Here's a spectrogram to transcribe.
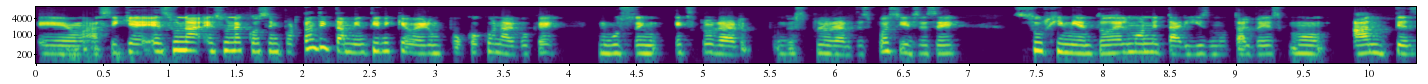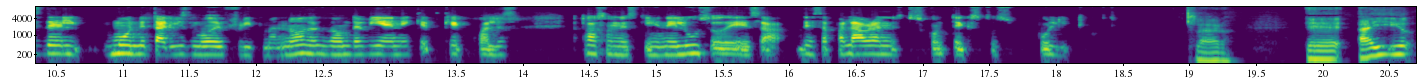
Eh, así que es una, es una cosa importante y también tiene que ver un poco con algo que me gusta explorar, explorar después y es ese surgimiento del monetarismo, tal vez como antes del monetarismo de Friedman, ¿no? De dónde viene, qué, qué, cuáles razones tiene el uso de esa, de esa palabra en estos contextos políticos. Claro. Eh, hay uh,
